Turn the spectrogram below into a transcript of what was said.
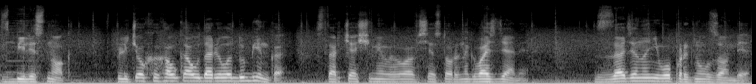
сбили с ног. Плечо хохолка ударила дубинка с торчащими во все стороны гвоздями. Сзади на него прыгнул зомби.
